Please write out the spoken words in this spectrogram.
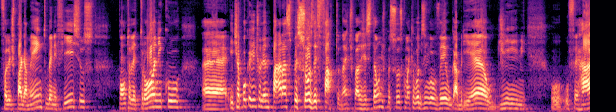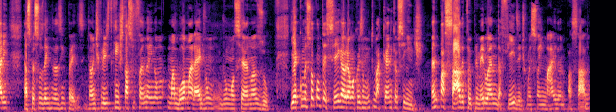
folha de pagamento, benefícios, ponto eletrônico, é, e tinha pouca gente olhando para as pessoas de fato, né? Tipo, a gestão de pessoas, como é que eu vou desenvolver o Gabriel, o Jimmy, o, o Ferrari, as pessoas dentro das empresas. Então a gente acredita que a gente está surfando ainda uma- boa maré de um, de um oceano azul. E aí começou a acontecer, Gabriel, uma coisa muito bacana que é o seguinte: ano passado, que foi o primeiro ano da FIDS, a gente começou em maio do ano passado,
